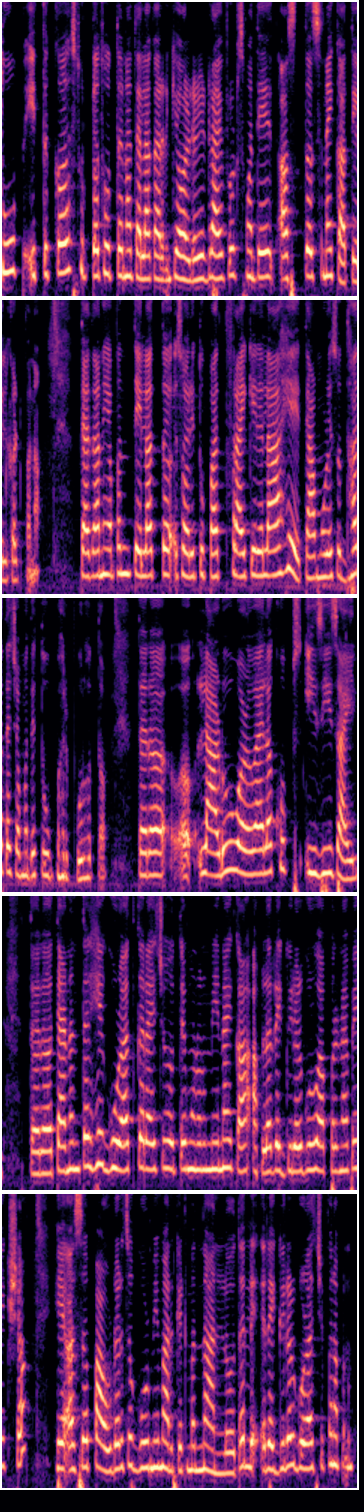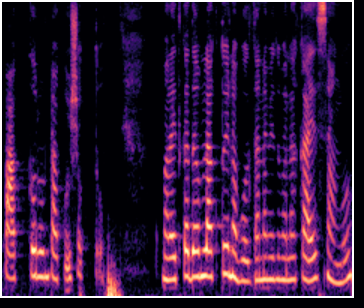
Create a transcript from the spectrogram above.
तूप इतकं सुटत होतं ना त्याला कारण की ऑलरेडी ड्रायफ्रुट्समध्ये जास्तच नाही का तेलकटपणा. त्यात आणि आपण तेलात सॉरी तुपात फ्राय केलेला आहे त्यामुळे सुद्धा त्याच्यामध्ये तूप भरपूर होतं. तर लाडू वळवायला खूप इझी जाईल. तर त्यानंतर हे गुळात करायचे होते म्हणून मी नाही का आपला रेग्युलर गुळ वापरण्यापेक्षा हे असं पावडरचं गुळ मी मार्केटमधनं आणलं होतं. रेग्युलर गुळाची पण आपण पाक करून टाकू शकतो. मला इतका दम लागतोय ना बोलताना मी तुम्हाला काय सांगू?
